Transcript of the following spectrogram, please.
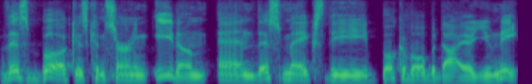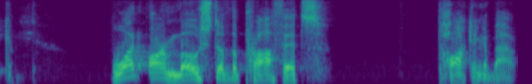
this book is concerning Edom, and this makes the book of Obadiah unique. What are most of the prophets talking about?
